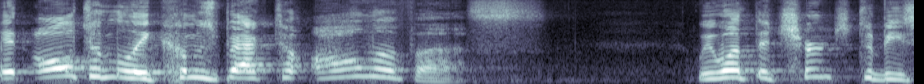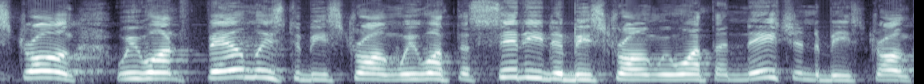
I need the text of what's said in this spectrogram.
it ultimately comes back to all of us. We want the church to be strong. We want families to be strong. We want the city to be strong. We want the nation to be strong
